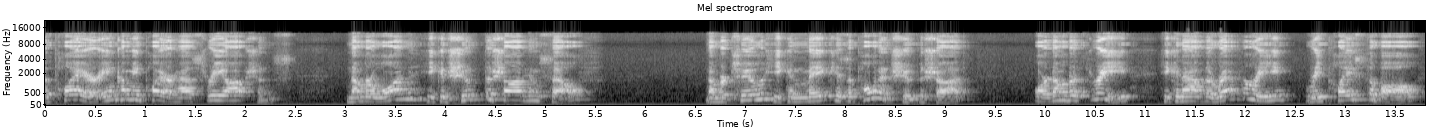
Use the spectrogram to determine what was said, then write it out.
the player, incoming player, has three options. Number one, he can shoot the shot himself. Number two, he can make his opponent shoot the shot. Or number three, he can have the referee replace the ball,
